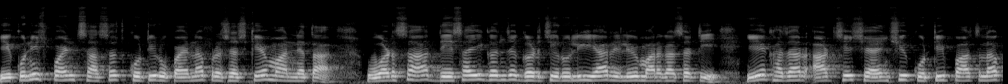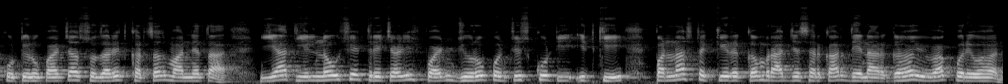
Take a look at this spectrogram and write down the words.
एकोणीस पॉईंट सहासष्ट कोटी रुपयांना प्रशासकीय मान्यता वडसा देसाईगंज गडचिरोली या रेल्वे मार्गासाठी एक हजार आठशे शहाऐंशी कोटी पाच लाख कोटी रुपयाच्या सुधारित खर्चास मान्यता. यातील नऊशे त्रेचाळीस पॉईंट झिरो पंचवीस कोटी इतकी पन्नास टक्के रक्कम राज्य सरकार देणार. गृह विभाग परिवहन.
